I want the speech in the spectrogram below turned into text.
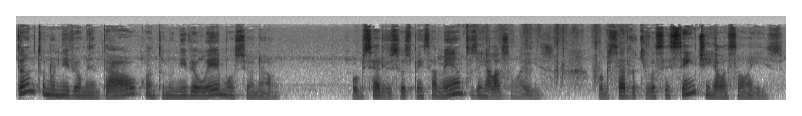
tanto no nível mental quanto no nível emocional. Observe os seus pensamentos em relação a isso. Observe o que você sente em relação a isso.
